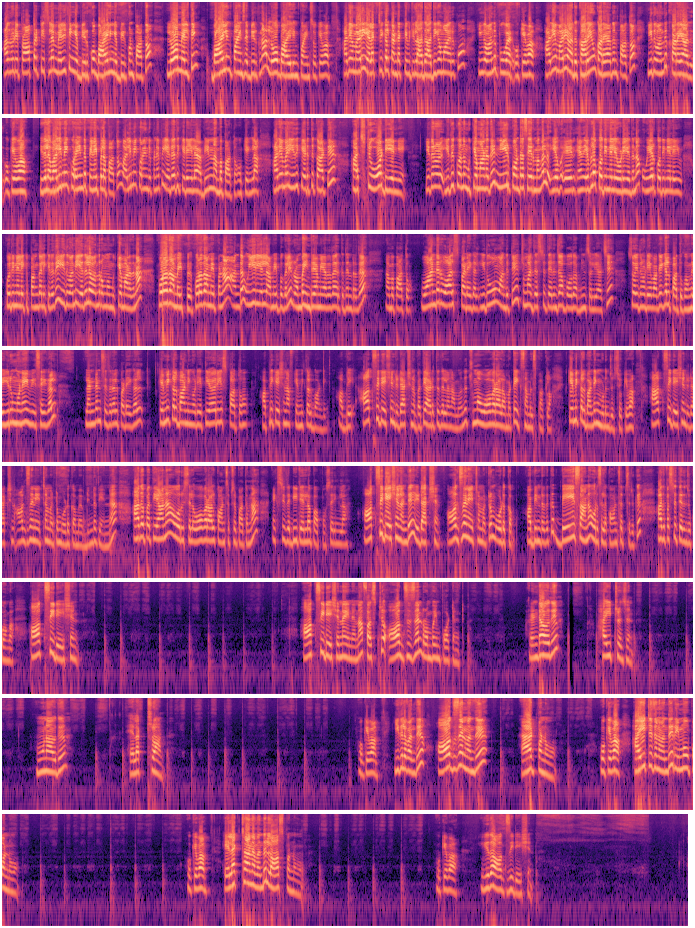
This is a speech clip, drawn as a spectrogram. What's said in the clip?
அதனுடைய ப்ராப்பர்ட்டிஸில் மெல்ட்டிங் எப்படி இருக்கும் பாயிலிங் எப்படி இருக்கும்னு பார்த்தோம். லோ மெல்ட்டிங் பாயிலிங் பாயிண்ட்ஸ் எப்படி இருக்குன்னா லோ பாயிலிங் பாயிண்ட்ஸ் ஓகேவா அதே மாதிரி எலக்ட்ரிக்கல் கண்டக்டிவிட்டியில் அது அதிகமாக இருக்கும். இங்கே வந்து புவர் ஓகேவா அதே மாதிரி அது கரையும் கரையாதுன்னு பார்த்தோம். இது வந்து கரையாது ஓகேவா இதில் வலிமை குறைந்த பிணைப்பில் பார்த்தோம். வலிமை குறைந்த பிணைப்பு எது எதுக்கு இடையில அப்படின்னு நம்ம பார்த்தோம் ஓகேங்களா அதே மாதிரி இதுக்கு எடுத்துக்காட்டு ஹச் டூ ஓ டிஎன்ஏ இதனோட இதுக்கு வந்து முக்கியமானது நீர் போன்ற சேர்மங்கள் எவ் எவ்வளோ கொதிநிலையுடையதுன்னா உயர் கொதிநிலை கொதிநிலைக்கு பங்களிக்கிறது. இது வந்து எதில் வந்து ரொம்ப முக்கியமானதுன்னா புரத அமைப்பு. புரத அமைப்புனா அந்த உயிரியல் அமைப்புகளில் ரொம்ப இன்றியமையாததாக இருக்குதுன்றதை நம்ம பார்த்தோம். வாண்டர் வால்ஸ் படைகள் இதுவும் வந்துட்டு சும்மா ஜஸ்ட் தெரிஞ்சால் போதும் அப்படின்னு சொல்லியாச்சு. ஸோ இதனுடைய வகைகள் பார்த்துக்கோங்க. இருமுனை விசைகள் லண்டன் சிதறல் படைகள் கெமிக்கல் பாண்டிங்குடைய தியரிஸ் பார்த்தோம். அப்ளிகேஷன் ஆஃப் கெமிக்கல் பாண்டிங் அப்படி ஆக்சிடேஷன் ரிடாக்ஷனை பற்றி அடுத்ததில் நம்ம வந்து சும்மா ஓவராலாக மட்டும் எக்ஸாம்பிள்ஸ் பார்க்கலாம். கெமிக்கல் பாண்டிங் முடிஞ்சிருச்சு ஓகேவா ஆக்சிடேஷன் ரிடாக்ஷன் ஆக்சனேற்றம் மற்றும் ஒடுக்கம் அப்படின்றது என்ன? அதை பற்றியான ஒரு சில ஓவரால் கான்செப்ட்ஸை பார்த்தோம்னா நெக்ஸ்ட் இதை டீட்டெயிலாக பார்ப்போம் சரிங்களா? ஆக்சிடேஷன் அண்டு ரிடாக்ஷன் ஆக்சனேற்றம் மற்றும் ஒடுக்கம் அப்படின்றதுக்கு பேஸான ஒரு சில கான்செப்ட்ஸ் இருக்குது அது ஃபஸ்ட்டு தெரிஞ்சுக்கோங்க. ஆக்சிடேஷன் ஆக்சிடேஷன்னா என்னென்னா ஃபஸ்ட்டு ஆக்சிஜன் ரொம்ப இம்பார்ட்டண்ட் ரெண்டாவது ஹைட்ரஜன் மூணாவது எலக்ட்ரான் ஓகேவா? இதில் வந்து ஆக்சிஜன் வந்து ஆட் பண்ணுவோம். ஓகேவா? ஹைட்ரஜனை வந்து ரிமூவ் பண்ணுவோம். ஓகேவா? எலக்ட்ரானை வந்து லாஸ் பண்ணுவோம். ஓகேவா? இது ஆக்சிடேஷன்.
